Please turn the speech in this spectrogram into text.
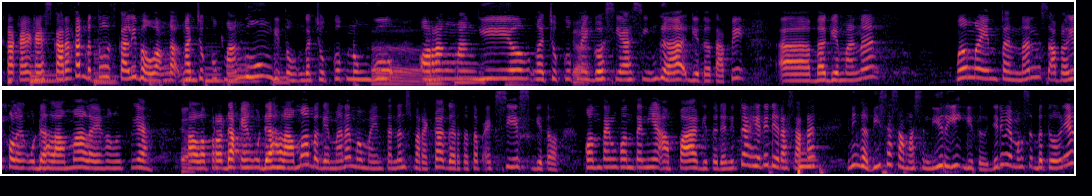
kayak kayak sekarang kan betul sekali bahwa nggak nggak cukup manggung gitu, nggak cukup nunggu orang manggil, nggak cukup. Ya. negosiasi enggak gitu. Tapi eh, bagaimana memaintenance, apalagi kalau yang udah lama lah ya Kang Lutfi ya. Kalau produk yang udah lama, bagaimana memaintenance mereka agar tetap eksis gitu. Konten-kontennya apa gitu. Dan itu akhirnya dirasakan ini nggak bisa sama sendiri gitu. Jadi memang sebetulnya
